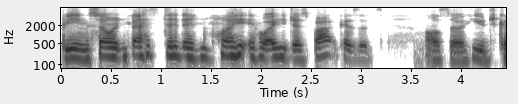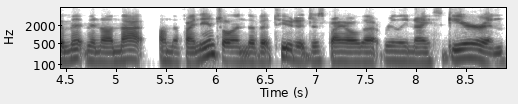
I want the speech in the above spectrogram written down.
being so invested in what what you just bought because it's also a huge commitment on that on the financial end of it too to just buy all that really nice gear and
